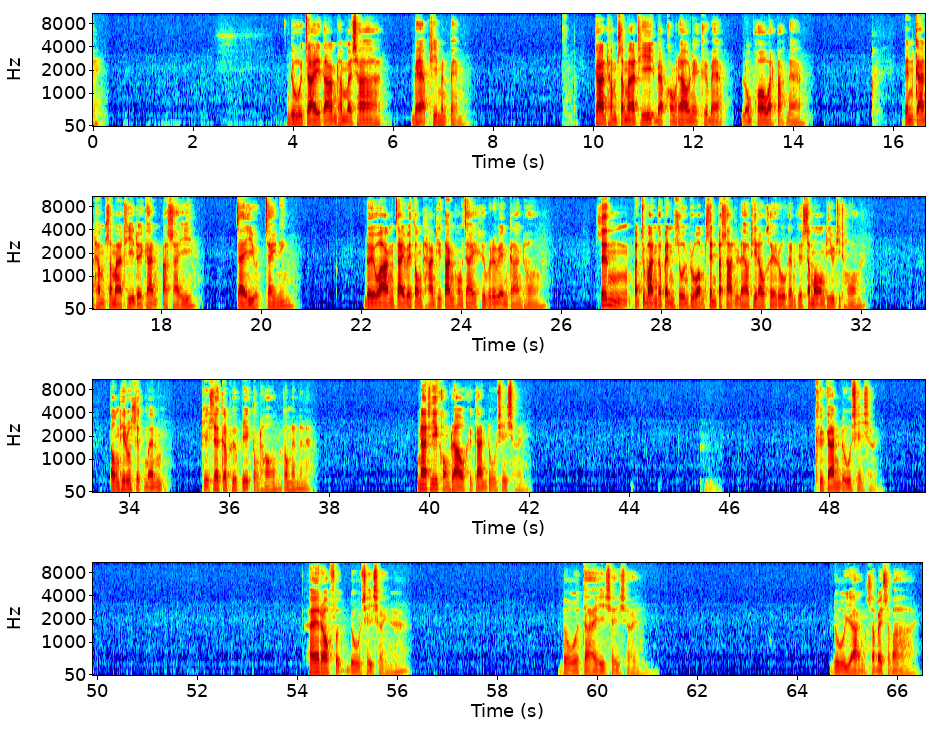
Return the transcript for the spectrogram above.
ดูใจตามธรรมชาติแบบที่มันเป็น การทำสมาธิแบบของเราเนี่ยคือแบบหลวงพ่อวัดปากน้ำ เป็นการทำสมาธิโดยการอาศัย ใจหยุดใจนิ่ง โดยวางใจไว้ตรงฐานที่ตั้งของใจคือบริเวณกลางท้อง ซึ่งปัจจุบันก็เป็นศูนย์รวมเส้นประสาทอยู่แล้วที่เราเคยรู้กันคือสมองที่อยู่ที่ท้อง ตรงที่รู้สึกเหมือน ผีเสื้อกระพือปีกตรงท้องตรงนั้นนั่นแหละหน้าที่ของเราคือการดูเฉยๆ คือการดูเฉยๆ ให้เราฝึกดูเฉยๆนะ ดูใจเฉยๆ ดูอย่างสบายๆ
